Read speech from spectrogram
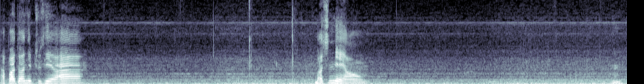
아빠도 한 입 주세요. 아. 맛있네요. 음,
